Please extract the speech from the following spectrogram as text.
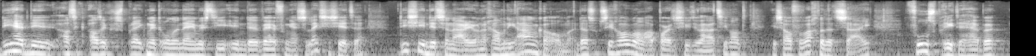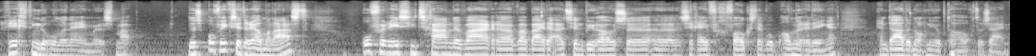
Die, als, ik, als ik spreek met ondernemers die in de werving en selectie zitten, die zien dit scenario nog helemaal niet aankomen. Dat is op zich ook wel een aparte situatie, want je zou verwachten dat zij voelsprieten hebben richting de ondernemers. Maar, dus of ik zit er helemaal naast, of er is iets gaande waar, uh, waarbij de uitzendbureaus uh, zich even gefocust hebben op andere dingen en daardoor nog niet op de hoogte zijn.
